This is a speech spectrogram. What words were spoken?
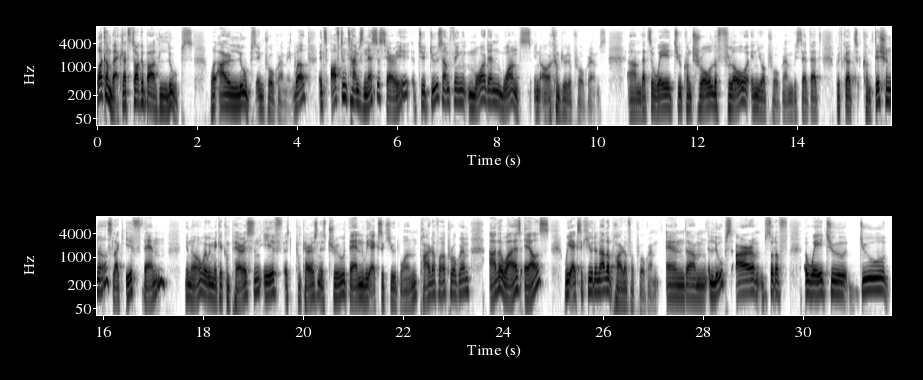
Welcome back. Let's talk about loops. What are loops in programming? Well, it's oftentimes necessary to do something more than once in our computer programs. Um, that's a way to control the flow in your program. We said that we've got conditionals like if then, you know, where we make a comparison. If a comparison is true, then we execute one part of our program. Otherwise, else, we execute another part of our program. And um, loops are sort of a way to do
